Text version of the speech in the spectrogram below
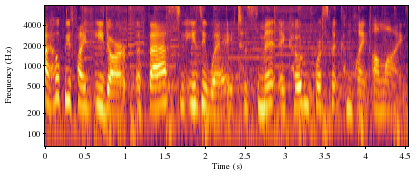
I hope you find EDARP a fast and easy way to submit a code enforcement complaint online.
